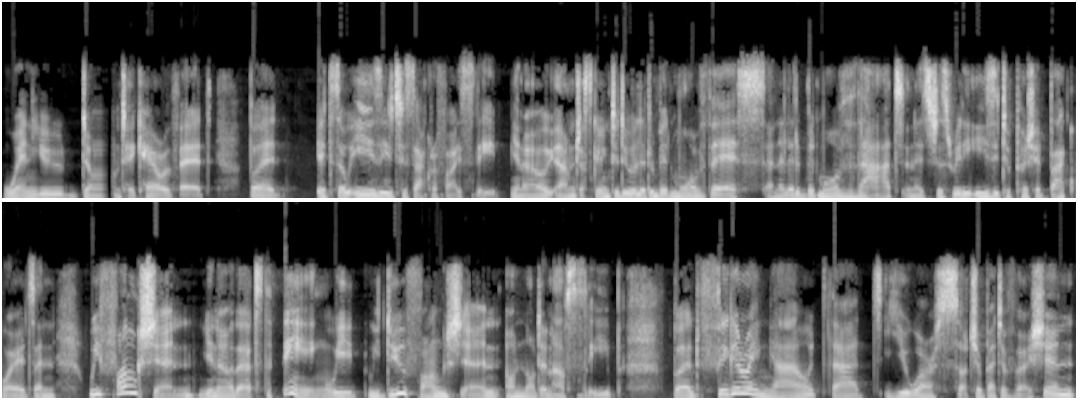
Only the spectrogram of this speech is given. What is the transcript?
when you don't take care of it. But it's so easy to sacrifice sleep. You know, I'm just going to do a little bit more of this and a little bit more of that. And it's just really easy to push it backwards. And we function, you know, that's the thing. We, we do function on not enough sleep. But figuring out that you are such a better version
